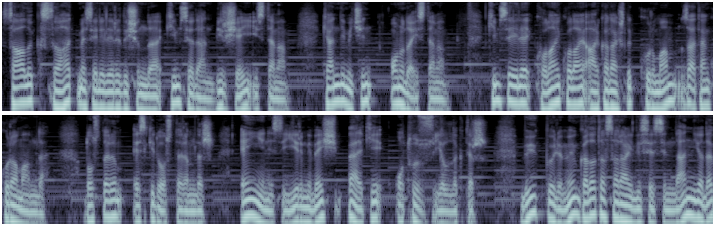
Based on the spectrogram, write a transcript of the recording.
Sağlık, sıhhat meseleleri dışında kimseden bir şey istemem. Kendim için onu da istemem. Kimseyle kolay kolay arkadaşlık kurmam zaten kuramam da. Dostlarım eski dostlarımdır. En yenisi 25 belki 30 yıllıktır. Büyük bölümü Galatasaray Lisesi'nden ya da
